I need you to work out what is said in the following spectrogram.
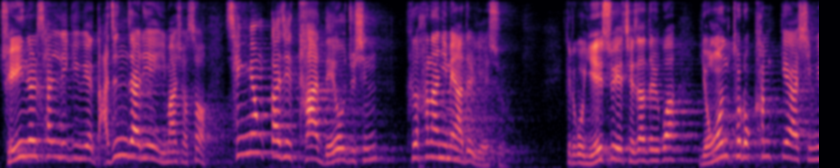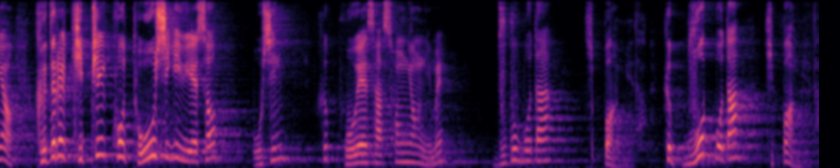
죄인을 살리기 위해 낮은 자리에 임하셔서 생명까지 다 내어주신 그 하나님의 아들 예수, 그리고 예수의 제자들과 영원토록 함께 하시며 그들을 기필코 도우시기 위해서 오신 그 보혜사 성령님을 누구보다 기뻐합니다. 그 무엇보다 기뻐합니다.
